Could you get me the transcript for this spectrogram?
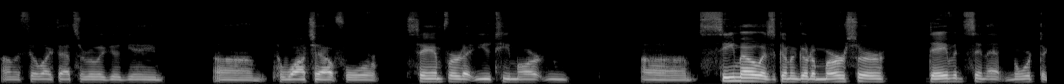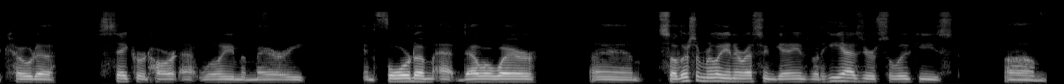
Um, I feel like that's a really good game um, to watch out for. Samford at UT Martin. Um, SEMO is going to go to Mercer. Davidson at North Dakota. Sacred Heart at William and Mary. And Fordham at Delaware. And so there's some really interesting games, but he has your Salukis um,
